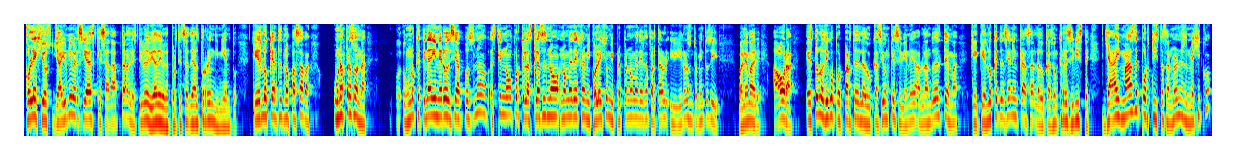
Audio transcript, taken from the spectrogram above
colegios, ya hay universidades que se adaptan al estilo de vida de deportistas de alto rendimiento, que es lo que antes no pasaba. Una persona, uno que tenía dinero decía, pues no, es que no, porque las clases no, no me dejan, mi colegio, mi prepa no me deja faltar y ir a los entrenamientos y vale madre. Ahora, esto lo digo por parte de la educación que se viene hablando del tema, que, que es lo que te enseñan en casa, la educación que recibiste. Ya hay más deportistas, al menos en México,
